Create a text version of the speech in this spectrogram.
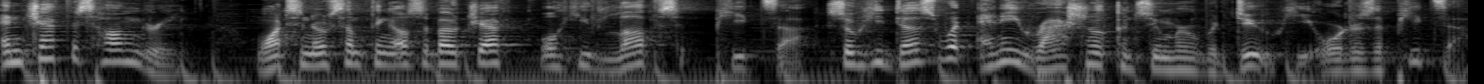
And Jeff is hungry. Want to know something else about Jeff? Well, he loves pizza. So he does what any rational consumer would do he orders a pizza.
